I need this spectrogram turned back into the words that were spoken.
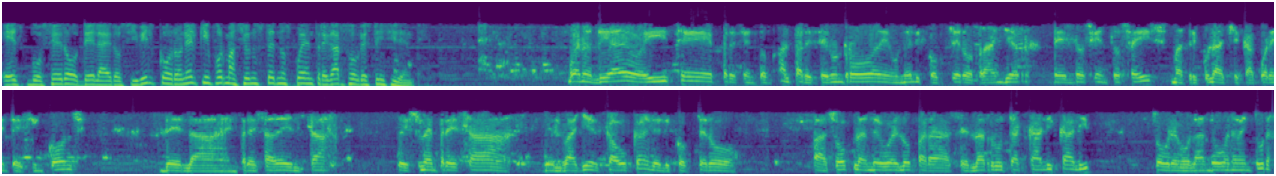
es vocero del Aerocivil. Coronel, ¿qué información usted nos puede entregar sobre este incidente? Bueno, el día de hoy se presentó al parecer un robo de un helicóptero Ranger del 206, matrícula HK4511 de la empresa Delta. Es una empresa del Valle del Cauca. El helicóptero pasó plan de vuelo para hacer la ruta Cali-Cali sobrevolando Buenaventura.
